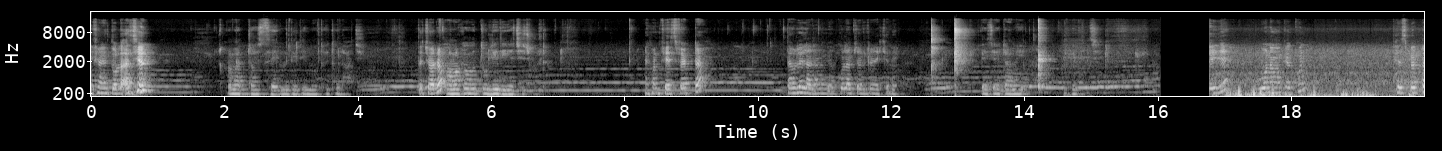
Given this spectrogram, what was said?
এখানে তোলা আছে। আমারটাও সেম দিদির মতোই তোলা আছে। তো চলো আমাকে ও তুলে দিয়েছে চুলটা। এখন ফেস প্যাকটা তাহলে লাগানো যাক গোলাপ জলটা রেখে দে। এই যে এটা আমি এই যে বোন আমাকে এখন ফেস প্যাকটা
